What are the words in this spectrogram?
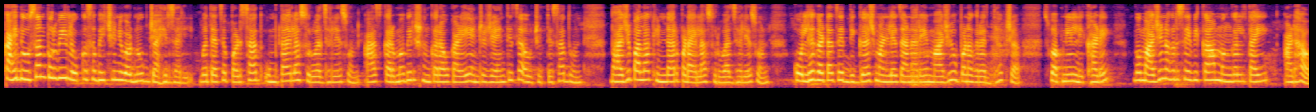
काही दिवसांपूर्वी लोकसभेची निवडणूक जाहीर झाली व त्याचे पडसाद उमटायला सुरुवात झाली असून आज कर्मवीर शंकरराव काळे यांच्या जयंतीचे औचित्य साधून भाजपाला खिंडार पडायला सुरुवात झाली असून कोल्हे गटाचे दिग्गज मानले जाणारे माजी उपनगराध्यक्ष स्वप्नील निखाडे व माजी नगरसेविका मंगलताई आढाव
